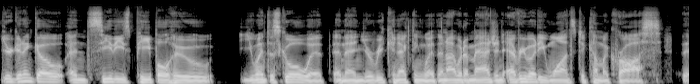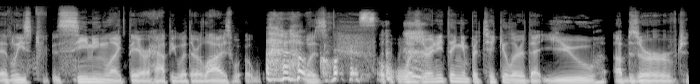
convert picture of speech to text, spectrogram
you're going to go and see these people who you went to school with and then you're reconnecting with and i would imagine everybody wants to come across at least seeming like they are happy with their lives. Was was there anything in particular that you observed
